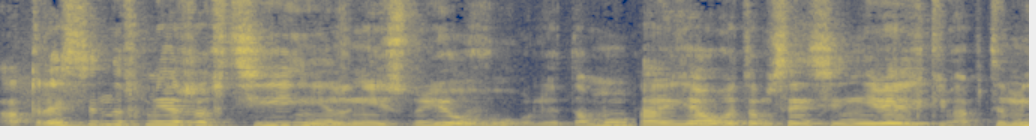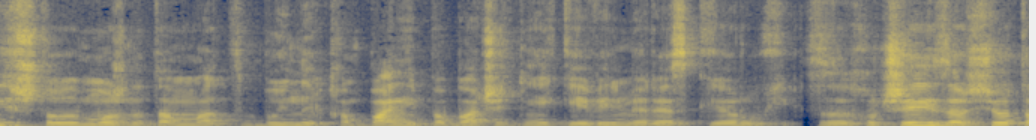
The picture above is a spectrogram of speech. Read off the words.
акрэсленых межах ці не, не існуе ўвогуле таму я ў гэтым сэнсе невялікі аптыміст што можна там ад буйных кампаній пабачыць нейкія вельмі рэзкія рухі хутчэй за ўсё там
